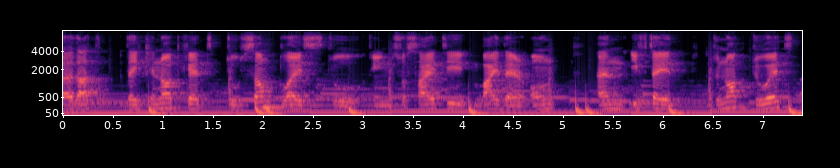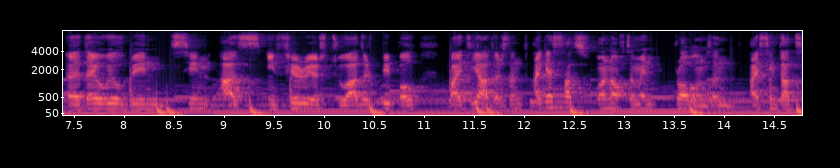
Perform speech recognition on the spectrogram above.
uh, that they cannot get to some place to in society by their own. And if they do not do it uh, they will be seen as inferior to other people by the others. And i guess that's one of the main problems. And i think that's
